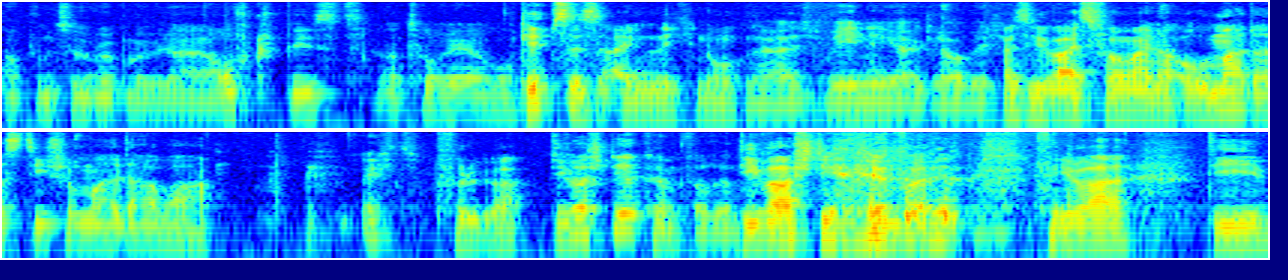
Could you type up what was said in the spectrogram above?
Ab und zu wird mal wieder aufgespießt, ein Torero. Gibt es eigentlich noch? Ja, ich weniger, glaube ich. Also ich weiß von meiner Oma, dass die schon mal da war. Echt? Früher. Die war Stierkämpferin. Die war Stierkämpferin. die war die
